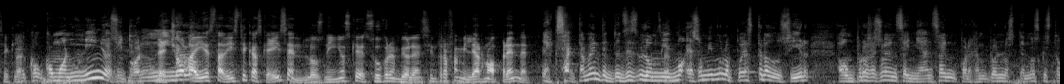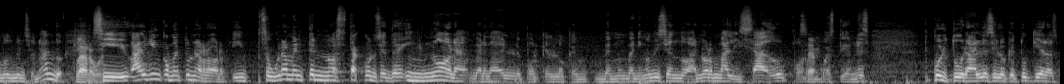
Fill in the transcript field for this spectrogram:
Sí, claro. Co- Como en un niño. Si tú en un De niño hecho, lo- hay estadísticas que dicen, los niños que sufren violencia intrafamiliar no aprenden. Exactamente, entonces lo mismo, eso mismo lo puedes traducir a un proceso de enseñanza, en, por ejemplo, en los temas que estamos mencionando. Claro. Si alguien comete un error y seguramente no está consciente, ignora, ¿verdad? Porque lo que ven- venimos diciendo ha normalizado por Sí. cuestiones culturales y lo que tú quieras.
